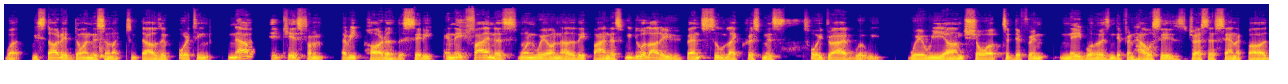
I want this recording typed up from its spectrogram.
what we started doing this in like 2014. Now kids from every part of the city and they find us one way or another. They find us. We do a lot of events too, like Christmas toy drive where we, where we um, show up to different neighborhoods and different houses dressed as Santa Claus.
